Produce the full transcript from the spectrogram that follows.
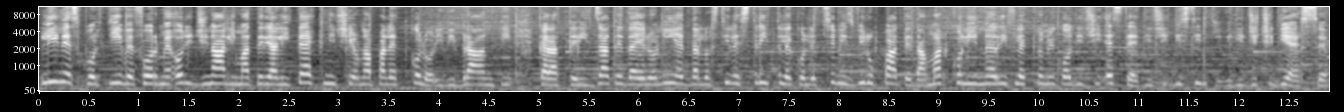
Linee sportive, forme originali, materiali tecnici e una palette colori vibranti, caratterizzate da ironia e dallo stile street, le collezioni sviluppate da Marcolin riflettono i codici estetici distintivi di GCDS.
